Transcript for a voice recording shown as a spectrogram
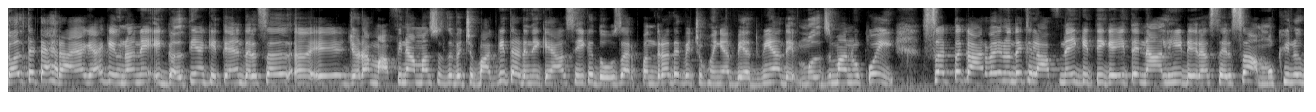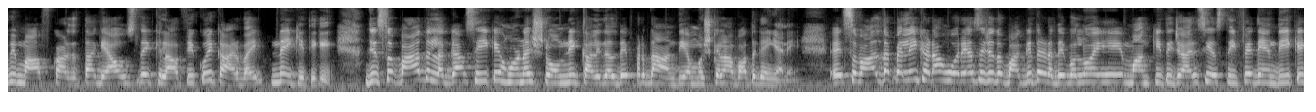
ਗਲਤ ਠਹਿਰਾਇਆ ਗਿਆ ਕਿ ਉਹਨਾਂ ਨੇ ਇਹ ਗਲਤੀਆਂ ਕੀਤੀਆਂ ਨੇ। ਦਰਅਸਲ ਇਹ ਜਿਹੜਾ ਮਾਫੀਨਾਮਾ ਉਸ ਦੇ ਵਿੱਚ ਬਾਗੀ ਧੜੇ ਨੇ ਕਿਹਾ ਸੀ ਕਿ 2015 ਦੇ ਵਿੱਚ ਹੋਈਆਂ ਬੇਅਦਬੀਆਂ ਦੇ ਮੁਲਜ਼ਮਾਂ ਨੂੰ ਕੋਈ ਸਖਤ ਕਾਰਵਾਈ ਉਹਨਾਂ ਦੇ ਖਿਲਾਫ ਨਹੀਂ ਕੀਤੀ ਗਈ ਤੇ ਨਾਲ ਹੀ ਡੇਰਾ ਸਿਰਸਾ ਮੁਖੀ ਨੂੰ ਵੀ ਮਾਫ ਕਰ ਦਿੱਤਾ ਗਿਆ। ਉਸ ਦੇ ਖਿਲਾਫ ਵੀ ਕੋਈ ਕਾਰਵਾਈ ਨਹੀਂ ਕੀਤੀ ਗਈ। ਜਿਸ ਤੋਂ ਬਾਅਦ ਲੱਗਾ ਸੀ ਕਿ ਹੁਣ ਸ਼੍ਰੋਮਣੀ ਅਕਾਲੀ ਦਲ ਦੇ ਪ੍ਰਧਾਨ ਦੀਆਂ ਮੁਸ਼ਕਲਾਂ ਵੱਧ ਗਈਆਂ ਨੇ। ਇਸ ਸਵਾਲ ਤਾਂ ਪਹਿਲਾਂ ਹੀ ਖੜਾ ਹੋ ਰਿਹਾ ਸੀ ਜਦੋਂ ਬਾਗੀ ਧੜਾ ਦੇ ਵੱਲੋਂ ਇਹ ਮੰਗ ਕੀਤੀ ਜਾ ਰਹੀ ਸੀ ਅਸਤੀਫੇ ਦੇਣ ਦੀ ਕਿ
